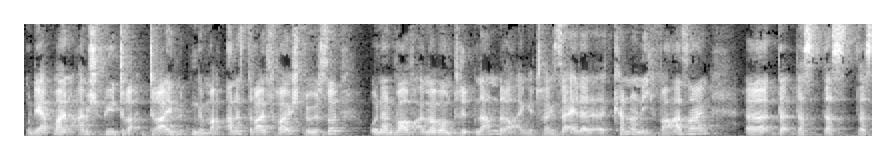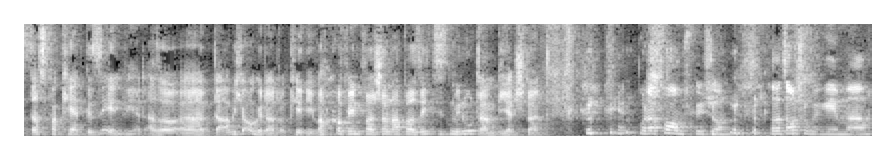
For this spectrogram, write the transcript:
Und er hat mal in einem Spiel drei, drei, Hütten gemacht, alles drei Freistöße und dann war auf einmal beim dritten anderer eingetragen. Ich sage, das kann doch nicht wahr sein, äh, dass, dass, dass das verkehrt gesehen wird. Also äh, da habe ich auch gedacht, okay, die waren auf jeden Fall schon ab der 60. Minute am Bierstand. Oder vor dem Spiel schon. Soll es auch schon gegeben haben.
